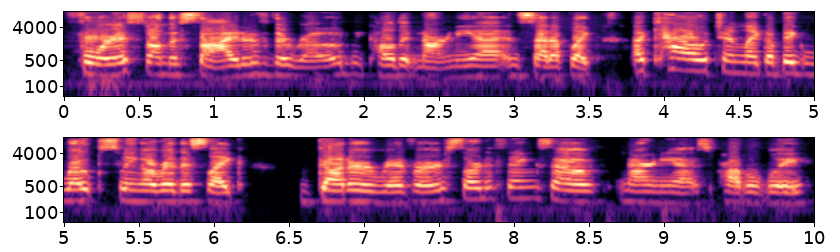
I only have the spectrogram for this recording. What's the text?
forest on the side of the road. We called it Narnia and set up like a couch and like a big rope swing over this like gutter river sort of thing. So Narnia is probably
